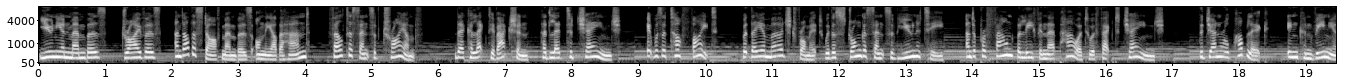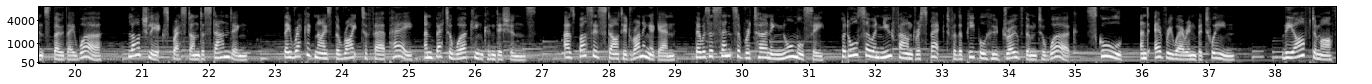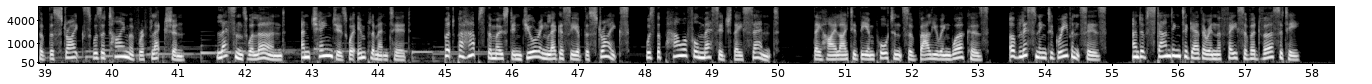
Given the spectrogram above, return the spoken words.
Union members, drivers, and other staff members, on the other hand, felt a sense of triumph. Their collective action had led to change. It was a tough fight, but they emerged from it with a stronger sense of unity and a profound belief in their power to effect change. The general public, inconvenienced though they were, largely expressed understanding. They recognized the right to fair pay and better working conditions. As buses started running again, there was a sense of returning normalcy, but also a newfound respect for the people who drove them to work, school, and everywhere in between. The aftermath of the strikes was a time of reflection. Lessons were learned, and changes were implemented. But perhaps the most enduring legacy of the strikes was the powerful message they sent. They highlighted the importance of valuing workers, of listening to grievances, and of standing together in the face of adversity.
